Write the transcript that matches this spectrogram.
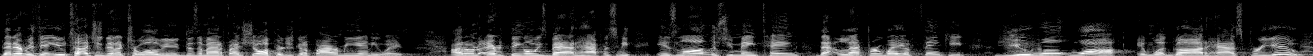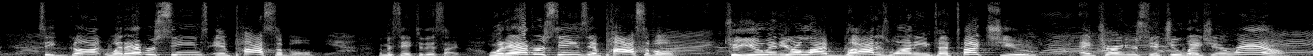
That everything you touch is going to turn. Well, it doesn't matter if I show up; they're just going to fire me anyways. I don't know. Everything always bad happens to me. As long as you maintain that leper way of thinking, you won't walk in what God has for you. See, God, whatever seems impossible. Yeah. Let me say it to this side. Whatever seems impossible to you in your life, God is wanting to touch you and turn your situation around. Yes.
